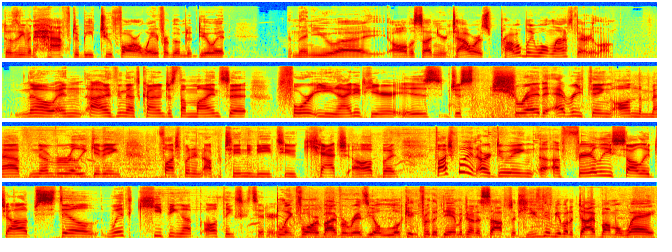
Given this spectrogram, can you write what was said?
Doesn't even have to be too far away from them to do it. And then you, uh, all of a sudden, your towers probably won't last very long. No, and I think that's kind of just the mindset for United here is just shred everything on the map, never really giving Flashpoint an opportunity to catch up, but Flashpoint are doing a, fairly solid job still with keeping up, all things considered. Blink forward by Verizio, looking for the damage on his stops, but he's going to be able to dive bomb away,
